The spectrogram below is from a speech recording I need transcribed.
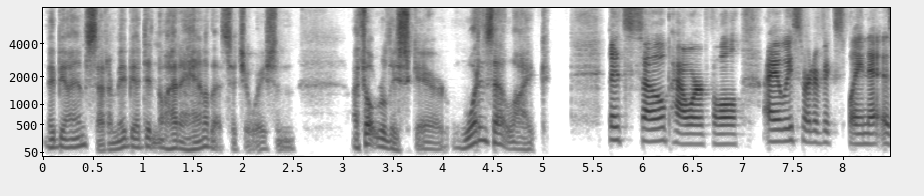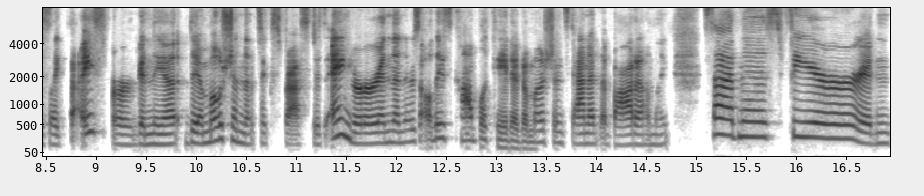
maybe I am sad, or maybe I didn't know how to handle that situation. I felt really scared. What is that like? It's so powerful. I always sort of explain it as like the iceberg, and the uh, the emotion that's expressed is anger, and then there's all these complicated emotions down at the bottom, like sadness, fear, and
